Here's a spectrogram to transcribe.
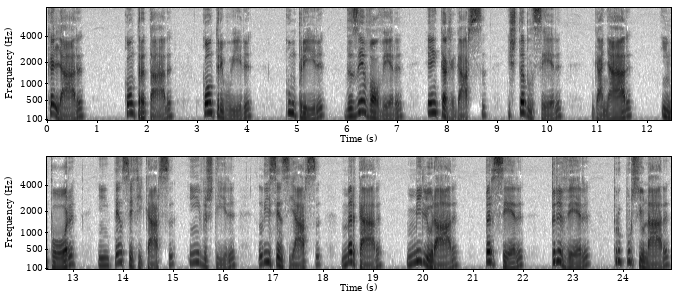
calhar, contratar, contribuir, cumprir, desenvolver, encarregar-se, estabelecer, ganhar, impor, intensificar-se, investir, licenciar-se, marcar, melhorar, parecer, prever, proporcionar,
